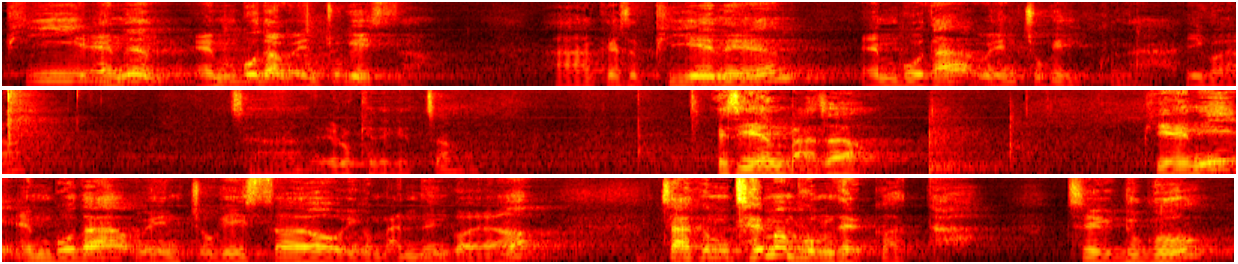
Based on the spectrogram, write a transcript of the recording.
bn은 n보다 왼쪽에 있어. 아, 그래서 bn은 n보다 왼쪽에 있구나. 이거야. 자, 이렇게 되겠죠? 그래서 얘는 맞아요. bn이 n보다 왼쪽에 있어요. 이거 맞는 거예요. 자, 그럼 쟤만 보면 될 것 같다. 즉, 누구?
